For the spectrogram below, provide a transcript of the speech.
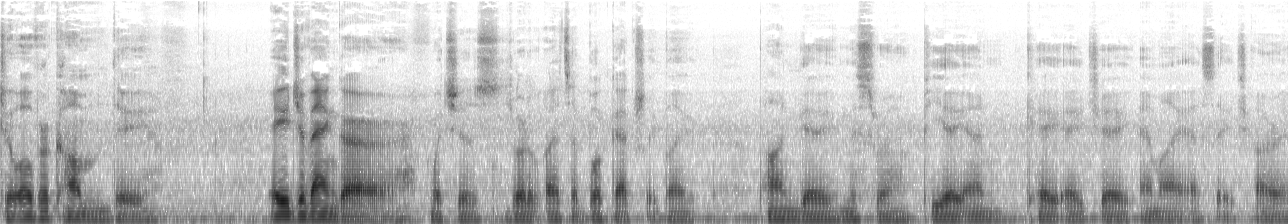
To overcome the age of anger, which is sort of, it's a book actually by Pankaj Mishra, P A N K A J M I S H R A.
